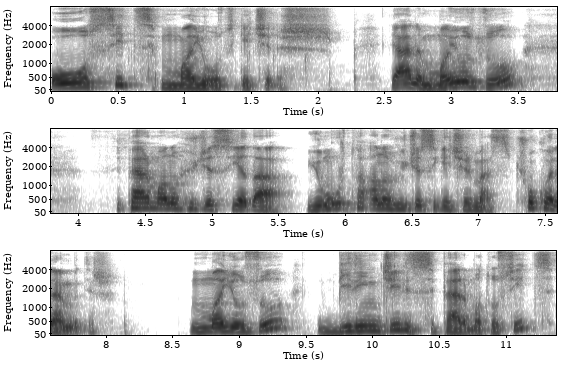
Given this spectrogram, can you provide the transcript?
oosit mayoz geçirir. Yani mayozu sperm ana hücresi ya da yumurta ana hücresi geçirmez. Çok önemlidir. Mayozu birincil spermatosit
